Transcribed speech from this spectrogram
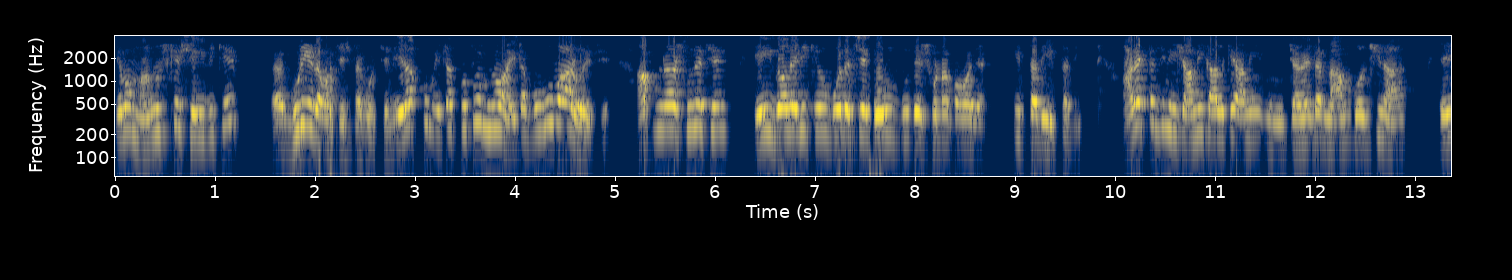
এবং মানুষকে সেই দিকে ঘুরিয়ে দেওয়ার চেষ্টা করছেন। এরকম এটা প্রথম নয়, এটা বহুবার হয়েছে। আপনারা শুনেছেন এই দলেরই কেউ বলেছে গরুর দুধে সোনা পাওয়া যায়, ইত্যাদি ইত্যাদি। আরেকটা জিনিস, আমি কালকে, আমি চ্যানেলটার নাম বলছি না, এই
